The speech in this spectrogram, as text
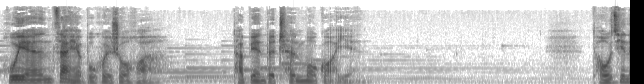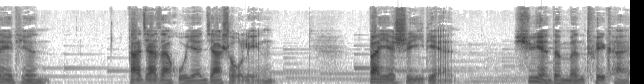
胡言再也不会说话，他变得沉默寡言。头七那天。大家在胡言家守灵，半夜十一点，虚掩的门推开，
